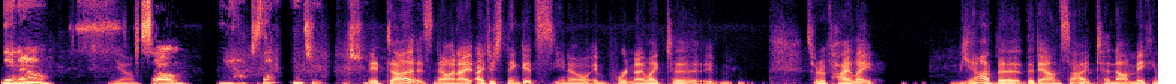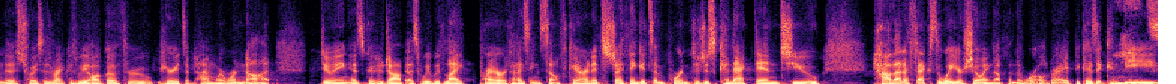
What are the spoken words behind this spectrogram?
You know. Yeah. So yeah does that answer your question it does no and i, I just think it's you know important i like to sort of highlight yeah the the downside to not making those choices right? Because we all go through periods of time where we're not doing as good a job as we would like prioritizing self-care. And it's i think it's important to just connect into how that affects the way you're showing up in the world right? Because it can be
